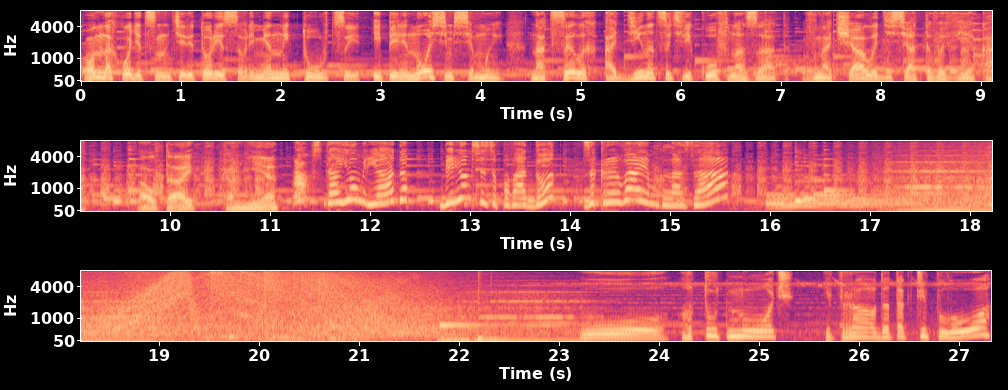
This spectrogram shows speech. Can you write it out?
Он находится на территории современной Турции И переносимся мы на целых 11 веков назад В начало X века. Алтай, ко мне Встаем рядом, беремся за поводок, закрываем глаза. О, а тут ночь. И правда так тепло.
